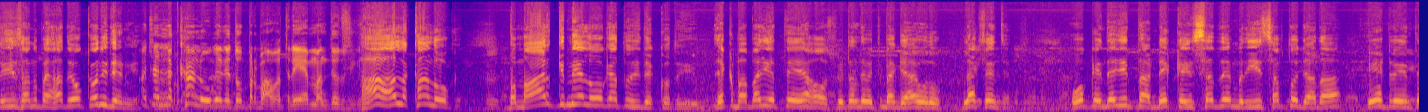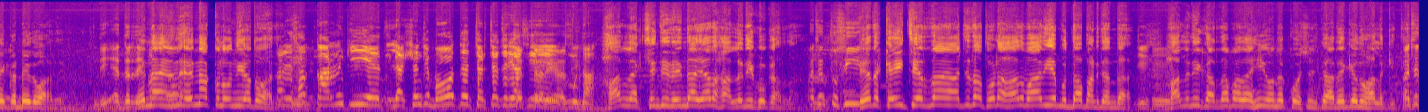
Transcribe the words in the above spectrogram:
ਦੀ ਸਾਨੂੰ ਪੈਸਾ ਦਿਓ ਕਿਉਂ ਨਹੀਂ ਦੇਣਗੇ? ਅੱਛਾ ਲੱਖਾਂ ਲੋਕ ਇਹਦੇ ਤੋਂ ਪ੍ਰਭਾਵਿਤ ਰਹੇ ਆ ਮੰਨਦੇ ਹੋ ਤੁਸੀਂ? ਹਾਂ ਹਾਂ ਲੱਖਾਂ ਲੋਕ। ਬਿਮਾਰ ਕਿੰਨੇ ਲੋਕ ਆ ਤੁਸੀਂ ਦੇਖੋ ਤੁਸੀਂ। ਇੱਕ ਬਾਬਾ ਜੀ ਇੱਥੇ ਆ ਹਸਪੀਟਲ ਦੇ ਵਿੱਚ ਮੈਂ ਗਿਆ ਉਦੋਂ ਇਲੈਕਸ਼ਨ 'ਚ। ਉਹ ਕਹਿੰਦੇ ਜੀ ਤੁਹਾਡੇ ਕੈਂਸਰ ਦੇ ਮਰੀਜ਼ ਸਭ ਤੋਂ ਜ਼ਿਆਦਾ ਇਹ ਟ੍ਰੇਨ ਤੇ ਕੱਢੇ ਦਵਾ ਦੇ ਜੀ ਇੱਧਰ ਦੇਖੋ। ਇਹਨਾਂ ਇਹਨਾਂ ਕਲੋਨੀਆਂ ਤੋਂ ਆ ਦੇ ਤੁਹਾਡੇ ਸਾਹਿਬ ਕਾਰਨ ਕੀ ਹੈ? ਇਲੈਕਸ਼ਨ 'ਚ ਬਹੁਤ ਚਰਚਾ ਚ ਰਿਹਾ ਸੀ ਚਰਚਾ ਰਿਹਾ ਇਹ ਸੀ। ਮੁੱਦਾ। ਹਰ ਇਲੈਕਸ਼ਨ 'ਚ ਰਹਿੰਦਾ ਯਾਰ ਹੱਲ ਨਹੀਂ ਕੋਈ ਕਰਦਾ। ਅੱਛਾ ਤੁਸੀਂ ਇਹ ਤਾਂ ਕਈ ਚਿਰ ਦਾ ਅੱਜ ਦਾ ਥੋੜਾ ਹਰ ਵਾਰ ਹੀ ਇਹ ਮੁੱਦਾ ਬਣ ਜਾਂਦਾ। ਹੱਲ ਨਹੀਂ ਕਰਦਾ ਪਰ ਅਸੀਂ ਉਹਨੇ ਕੋਸ਼ਿਸ਼ ਕਰਦੇ ਕਿ ਉਹਨੂੰ ਹੱਲ ਕੀਤਾ ਅੱਛਾ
